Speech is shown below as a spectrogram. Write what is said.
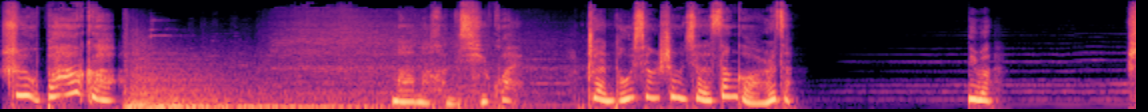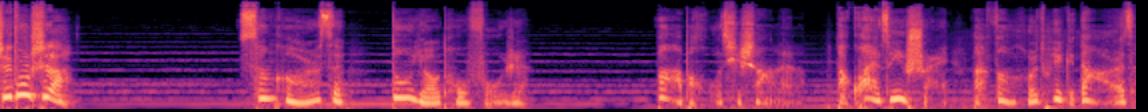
只有八个？”妈妈很奇怪，转头向剩下的三个儿子：“你们谁偷吃了？”三个儿子都摇头否认。爸爸火气上来了，把筷子一甩，把饭盒推给大儿子：“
